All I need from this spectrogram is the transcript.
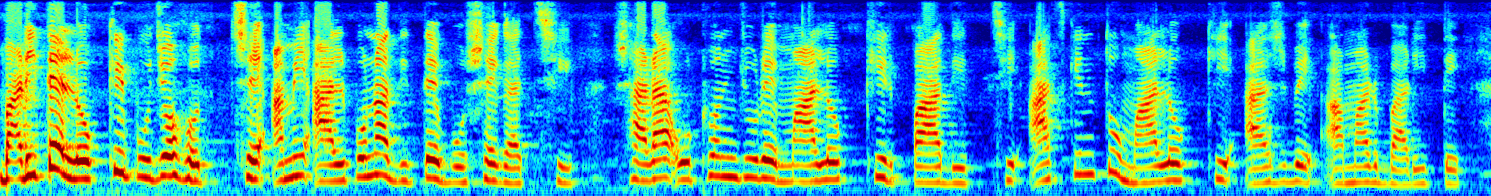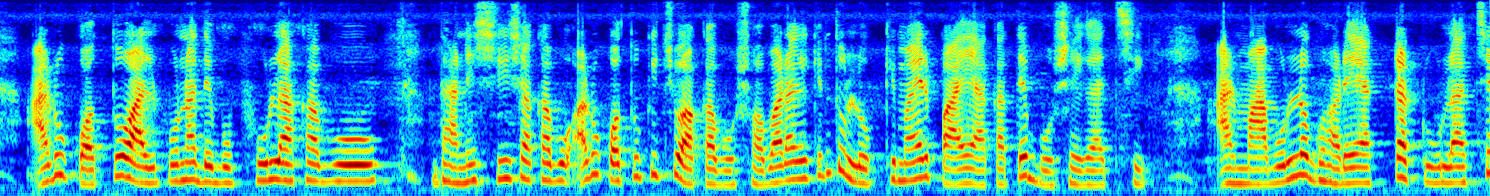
বাড়িতে লক্ষ্মী পুজো হচ্ছে, আমি আলপনা দিতে বসে গেছি। সারা উঠোন জুড়ে মা লক্ষ্মীর পা দিচ্ছি। আজ কিন্তু মা লক্ষ্মী আসবে আমার বাড়িতে। আরও কত আলপনা দেব, ফুল আঁকাবো, ধানের শীষ আঁকাবো আরও কত কিছু আঁকাবো। সবার আগে কিন্তু লক্ষ্মী মায়ের পায়ে আঁকাতে বসে গেছি। আর মা বলল, ঘরে একটা টুল আছে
